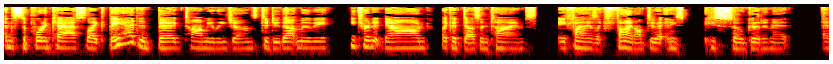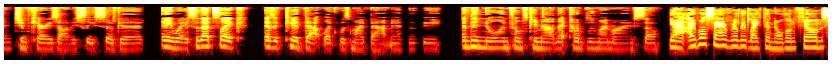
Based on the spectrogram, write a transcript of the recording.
And the supporting cast, like they had to beg Tommy Lee Jones to do that movie. He turned it down like a dozen times. And he finally was like, "Fine, I'll do it." And he's he's so good in it. And Jim Carrey's obviously so good. Anyway, so that's like as a kid, that like was my Batman movie. And then Nolan films came out, and that kind of blew my mind. So Yeah, I will say I really like the Nolan films.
